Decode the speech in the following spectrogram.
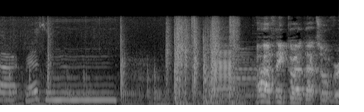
Art Resin. Ah, thank God that's over.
